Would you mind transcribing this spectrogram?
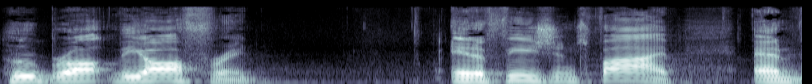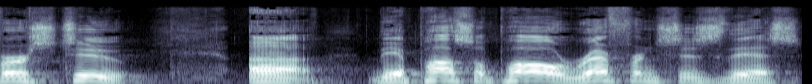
who brought the offering. In Ephesians 5 and verse 2, uh, the Apostle Paul references this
